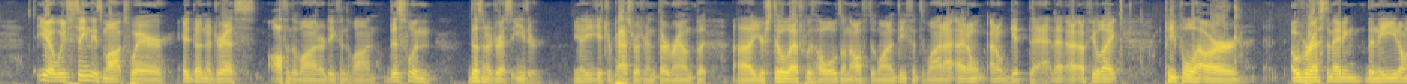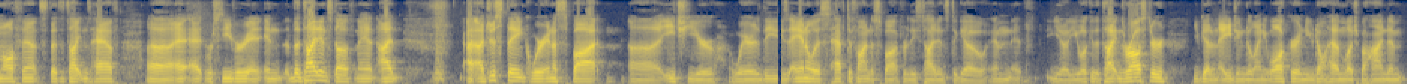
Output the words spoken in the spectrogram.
Yeah, we've seen these mocks where it doesn't address offensive line or defensive line. This one doesn't address either you know, you get your pass rusher in the third round, but uh, you're still left with holes on the offensive line and defensive line. I, I don't, I don't get that. I, I, feel like people are overestimating the need on offense that the Titans have uh, at, at, receiver and, and, the tight end stuff. Man, I, I just think we're in a spot uh, each year where these analysts have to find a spot for these tight ends to go. And if you know, you look at the Titans roster You've got an aging Delanie Walker, and you don't have much behind him.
